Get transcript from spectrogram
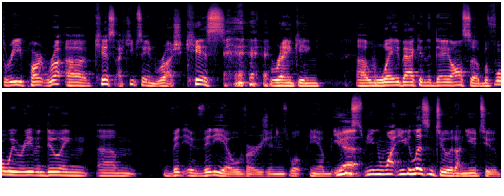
three part ru- uh, kiss. I keep saying rush kiss ranking uh, way back in the day. Also before we were even doing um, vid- video versions. Well, you know you Yeah. can, you can watch you can listen to it on YouTube,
